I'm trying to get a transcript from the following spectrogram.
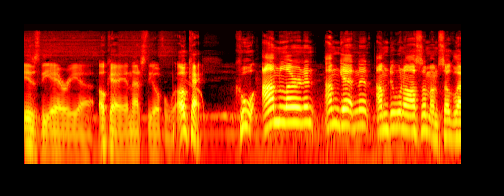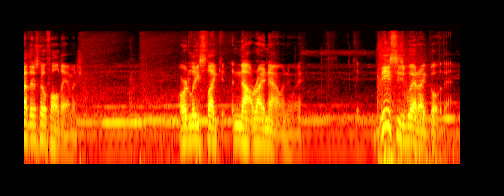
is the area. Okay, and that's the overworld. Okay. Cool. I'm learning. I'm getting it. I'm doing awesome. I'm so glad there's no fall damage. Or at least, like, not right now, anyway. This is where I go, then.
